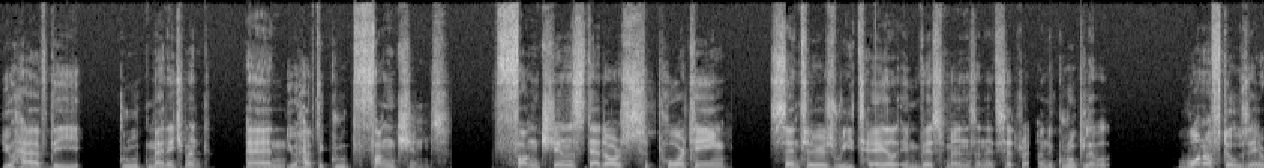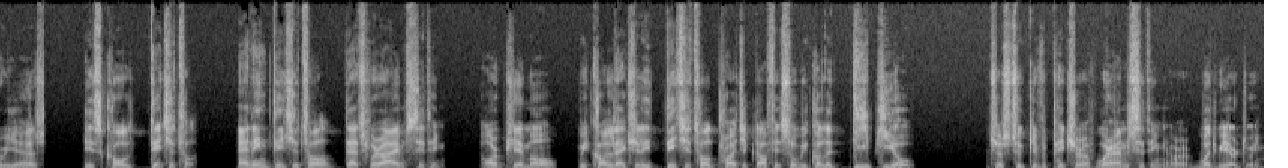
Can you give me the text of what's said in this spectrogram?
you have the group management and you have the group functions. Functions that are supporting centers, retail, investments, and etc. on a group level. One of those areas is called digital. And in digital, that's where I'm sitting. Our PMO, we call it actually Digital Project Office. So we call it DPO, just to give a picture of where I'm sitting or what we are doing.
